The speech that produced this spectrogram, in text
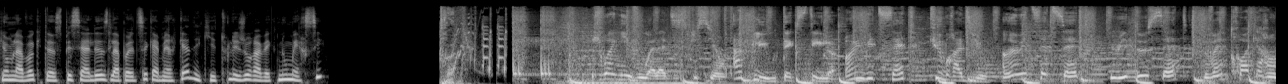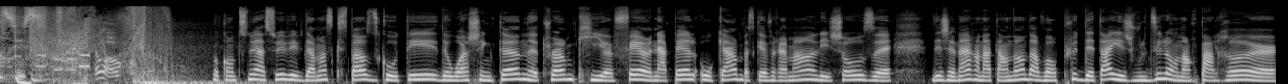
Guillaume Lavoie, qui est un spécialiste de la politique américaine et qui est tous les jours avec nous. Merci. Joignez-vous à la discussion. Appelez ou textez le 187 Cube Radio 1877 827 2346. Hello. On va continuer à suivre évidemment ce qui se passe du côté de Washington. Trump qui a fait un appel au calme parce que vraiment les choses euh, dégénèrent en attendant d'avoir plus de détails. Et je vous le dis, là, on en reparlera. Euh,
